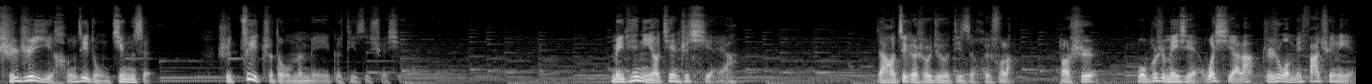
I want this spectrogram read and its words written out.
持之以恒这种精神，是最值得我们每一个弟子学习的。每天你要坚持写呀。然后这个时候就有弟子回复了：“老师，我不是没写，我写了，只是我没发群里。”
